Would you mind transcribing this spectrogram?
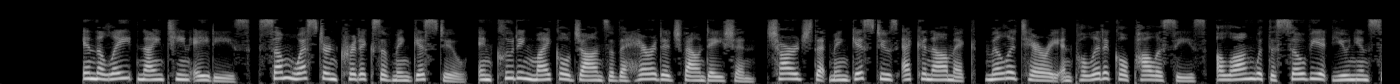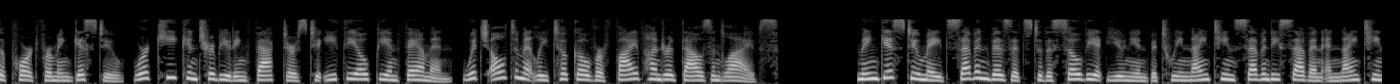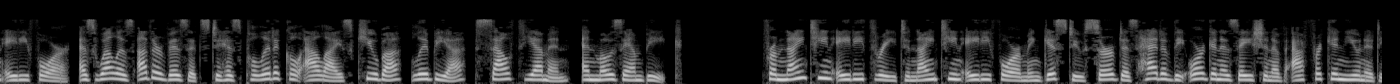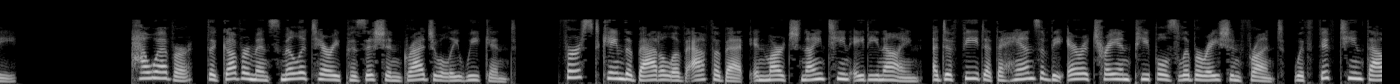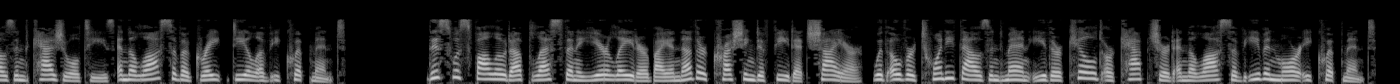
In the late 1980s, some Western critics of Mengistu, including Michael Johns of the Heritage Foundation, charged that Mengistu's economic, military and political policies, along with the Soviet Union's support for Mengistu, were key contributing factors to Ethiopian famine, which ultimately took over 500,000 lives. Mengistu made seven visits to the Soviet Union between 1977 and 1984, as well as other visits to his political allies Cuba, Libya, South Yemen, and Mozambique. From 1983 to 1984 Mengistu served as head of the Organization of African Unity. However, the government's military position gradually weakened. First came the Battle of Afabet in March 1989, a defeat at the hands of the Eritrean People's Liberation Front, with 15,000 casualties and the loss of a great deal of equipment. This was followed up less than a year later by another crushing defeat at Shire, with over 20,000 men either killed or captured and the loss of even more equipment.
